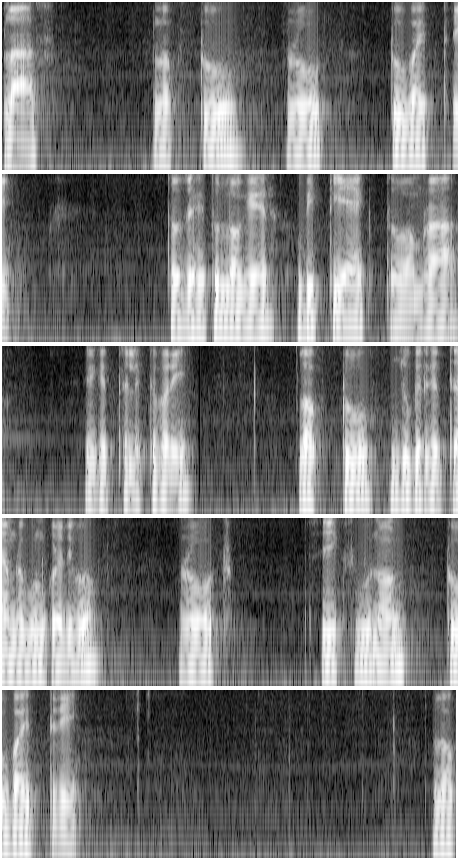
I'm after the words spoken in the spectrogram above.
plus log two root two by three তো যেহেতু লগের ভিত্তি এক, তো আমরা এক্ষেত্রে লিখতে পারি লগ টু যুগের ক্ষেত্রে আমরা গুণ করে দিব রোড সিক্স গুণন two by three log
